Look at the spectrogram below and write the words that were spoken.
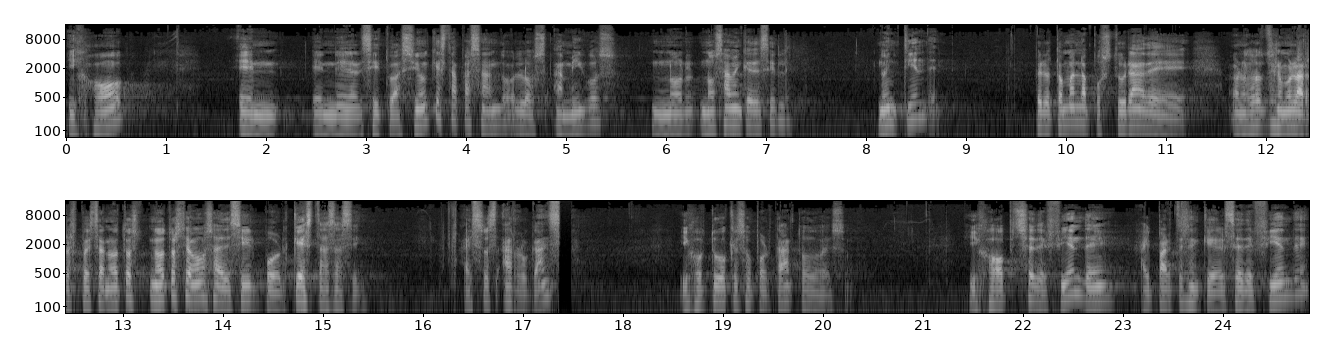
Y Job en, la situación que está pasando, los amigos no, saben qué decirle, no entienden, pero toman la postura de, nosotros tenemos la respuesta, nosotros, nosotros te vamos a decir por qué estás así. Eso es arrogancia. Y Job tuvo que soportar todo eso. Y Job se defiende, hay partes en que él se defiende,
